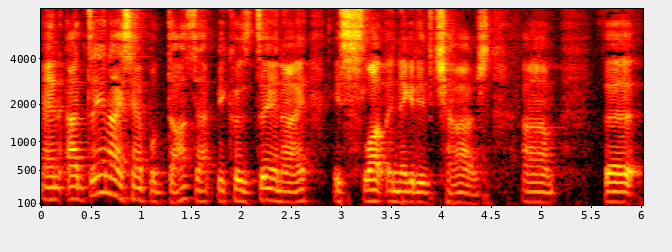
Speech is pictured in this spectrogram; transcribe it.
And our DNA sample does that because DNA is slightly negative charged. Um, the,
